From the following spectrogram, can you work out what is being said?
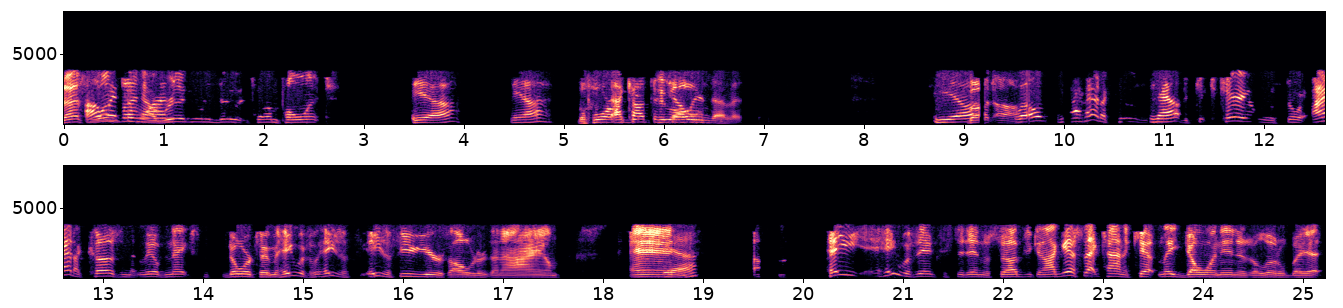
That's I one thing. I really want to do at some point. Yeah, yeah. Before I, I caught get the too tail old. end of it. Yeah. But uh, well, I had a cousin. now To carry on the story, I had a cousin that lived next door to me. He was he's a he's a few years older than I am, and yeah. Uh, he he was interested in the subject, and I guess that kind of kept me going in it a little bit.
